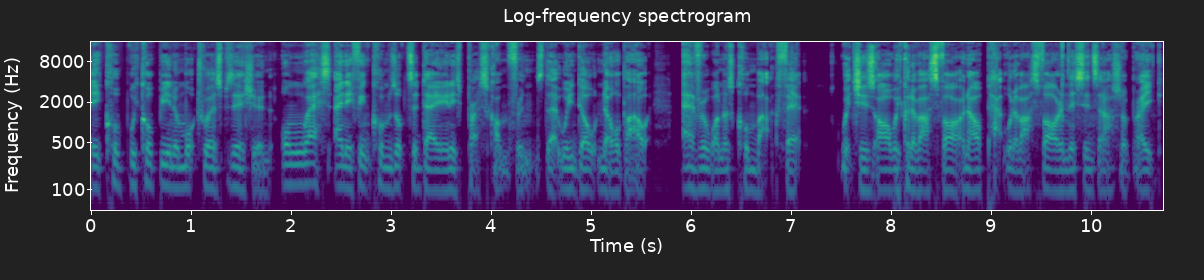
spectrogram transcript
it could we could be in a much worse position unless anything comes up today in his press conference that we don't know about. Everyone has come back fit which is all we could have asked for and all Pep would have asked for in this international break.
